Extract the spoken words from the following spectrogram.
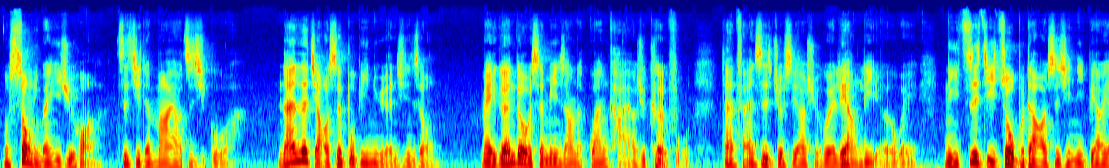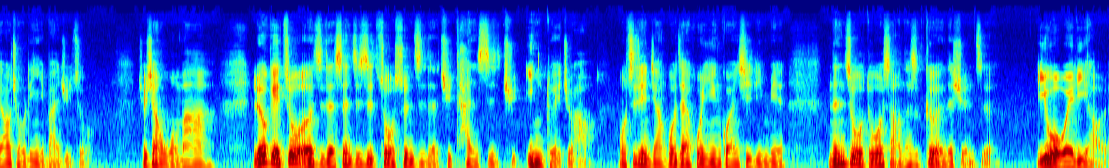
我送你们一句话：自己的妈要自己顾啊！男人的角色不比女人轻松，每个人都有生命上的关卡要去克服，但凡事就是要学会量力而为。你自己做不到的事情，你不要要求另一半去做。就像我妈留给做儿子的，甚至是做孙子的去探视、去应对就好。我之前讲过，在婚姻关系里面能做多少，那是个人的选择。以我为例好了，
